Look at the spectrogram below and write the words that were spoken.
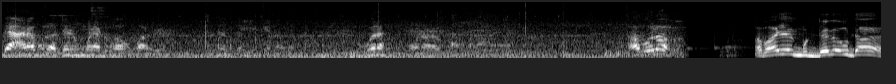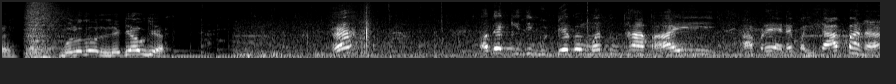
બે હારા બોલ અધેડ ઉંમરના ડોહા ઉપાડે. ઉભો રે ફોન આવ્યો હા બોલો अब भाई एक बुढ़े को उठा है बोलो तो लेके आओ क्या હે અબે કીધી બુઢ્ઢે કો મત ઉઠા ભાઈ આપણે એને પૈસા આપવાના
